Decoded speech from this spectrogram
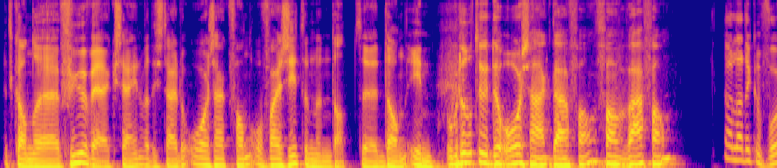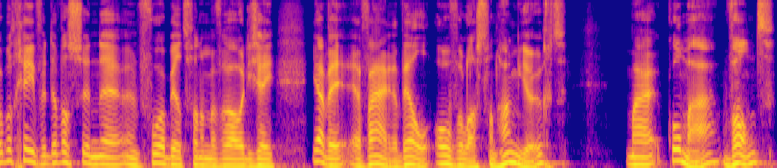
Het kan uh, vuurwerk zijn. Wat is daar de oorzaak van? Of waar zit hem dat uh, dan in? Hoe bedoelt u de oorzaak daarvan? Van waarvan? Nou, laat ik een voorbeeld geven. Er was een, een voorbeeld van een mevrouw die zei... ja, wij ervaren wel overlast van hangjeugd. Maar, komma, want...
